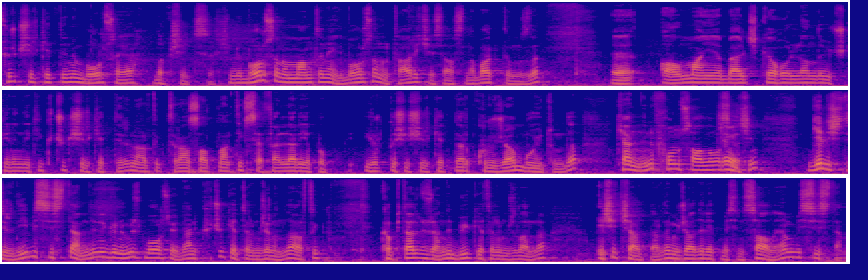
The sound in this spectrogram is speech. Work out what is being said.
Türk şirketlerinin borsaya bakış açısı. Şimdi borsanın mantığı neydi? Borsanın tarihçesi aslında baktığımızda e, Almanya, Belçika, Hollanda üçgenindeki küçük şirketlerin artık transatlantik seferler yapıp yurt dışı şirketler kuracağı boyutunda kendini fon sağlaması Evet. için geliştirdiği bir sistemdi ve günümüz borsaya. Yani küçük yatırımcının da artık kapital düzende büyük yatırımcılarla eşit şartlarda mücadele etmesini sağlayan bir sistem.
